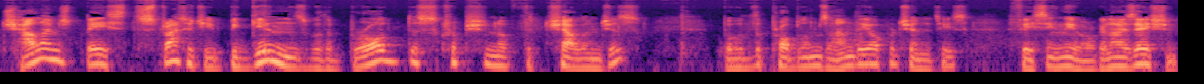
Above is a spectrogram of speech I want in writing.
challenge based strategy begins with a broad description of the challenges, both the problems and the opportunities, facing the organization.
